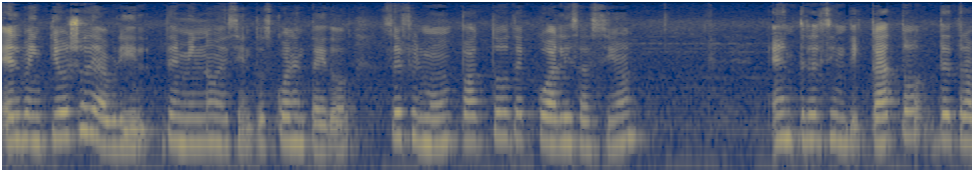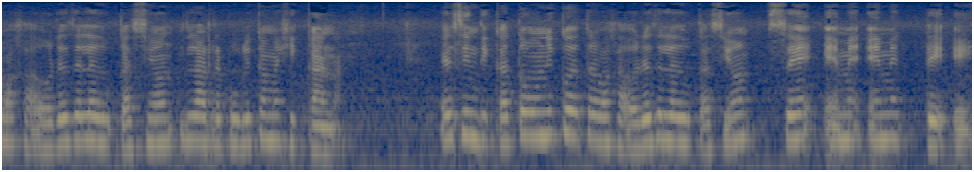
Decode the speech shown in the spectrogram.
El 28 de abril de 1942 se firmó un pacto de coalización entre el Sindicato de Trabajadores de la Educación de la República Mexicana, el Sindicato Único de Trabajadores de la Educación, CMMTE.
